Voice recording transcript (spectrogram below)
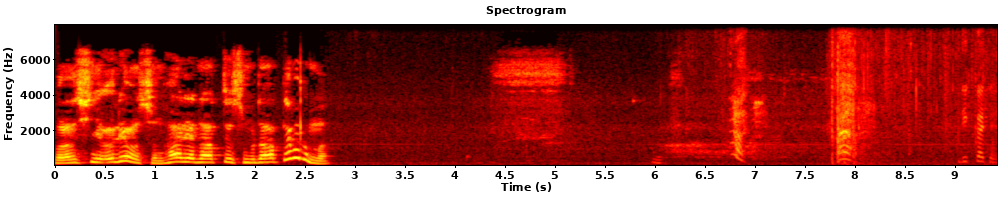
Buranın içinde ölüyor musun? Her yerden atlıyorsun. Buradan atlayamadın mı? Dikkat et.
